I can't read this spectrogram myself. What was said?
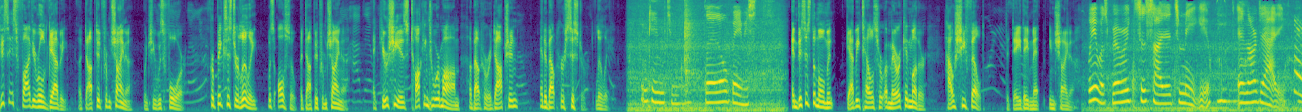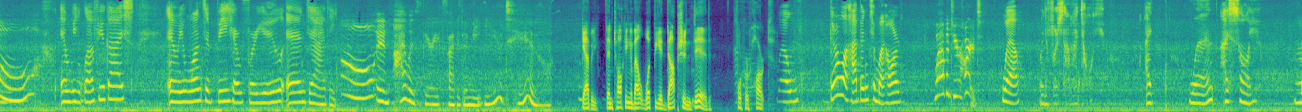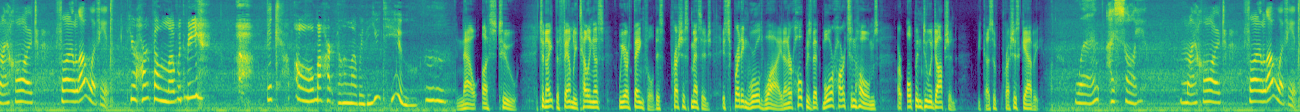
This is five year old Gabby, adopted from China when she was four. Her big sister Lily was also adopted from China. And here she is talking to her mom about her adoption and about her sister, Lily. We came to little babies. And this is the moment Gabby tells her American mother how she felt the day they met in China. We was very excited to meet you and our daddy. Oh. And we love you guys. And we want to be here for you and daddy. Oh, and I was very excited to meet you too. Gabby then talking about what the adoption did for her heart. Well, you know what happened to my heart? What happened to your heart? Well, when the first time I told you, I, when I saw you, my heart fell in love with you. Your heart fell in love with me? Bec- Oh, my heart fell in love with you too. And now us too. Tonight, the family telling us we are thankful this precious message is spreading worldwide, and our hope is that more hearts and homes are open to adoption because of precious Gabby. When I saw you, my heart fell in love with you.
